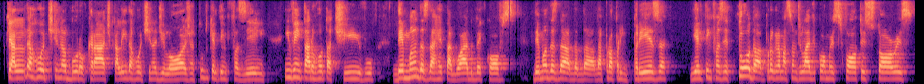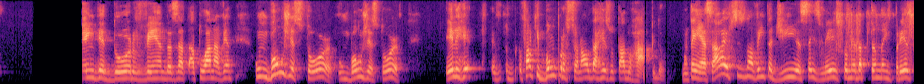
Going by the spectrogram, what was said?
Porque além da rotina burocrática, além da rotina de loja, tudo que ele tem que fazer, inventário rotativo, demandas da retaguarda, back-office, demandas da, da, da própria empresa, e ele tem que fazer toda a programação de live commerce, foto, stories, vendedor, vendas, atuar na venda. Um bom gestor, um bom gestor, ele eu falo que bom profissional dá resultado rápido. Não tem essa, ah, eu preciso de 90 dias, seis meses, estou me adaptando na empresa.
